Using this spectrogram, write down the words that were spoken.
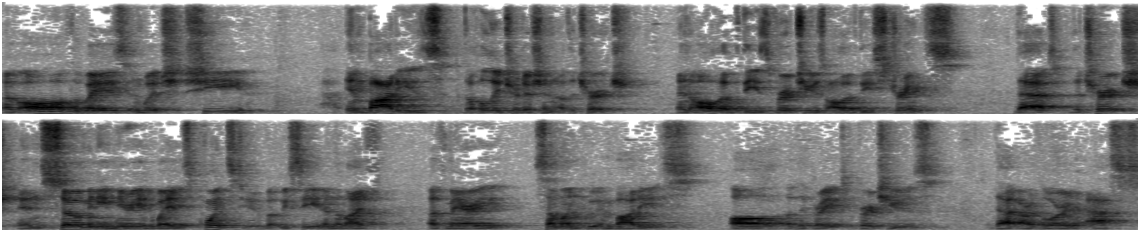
of all of the ways in which she embodies the holy tradition of the church and all of these virtues, all of these strengths that the church in so many myriad ways points to. But we see in the life of Mary someone who embodies all of the great virtues that our Lord asks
